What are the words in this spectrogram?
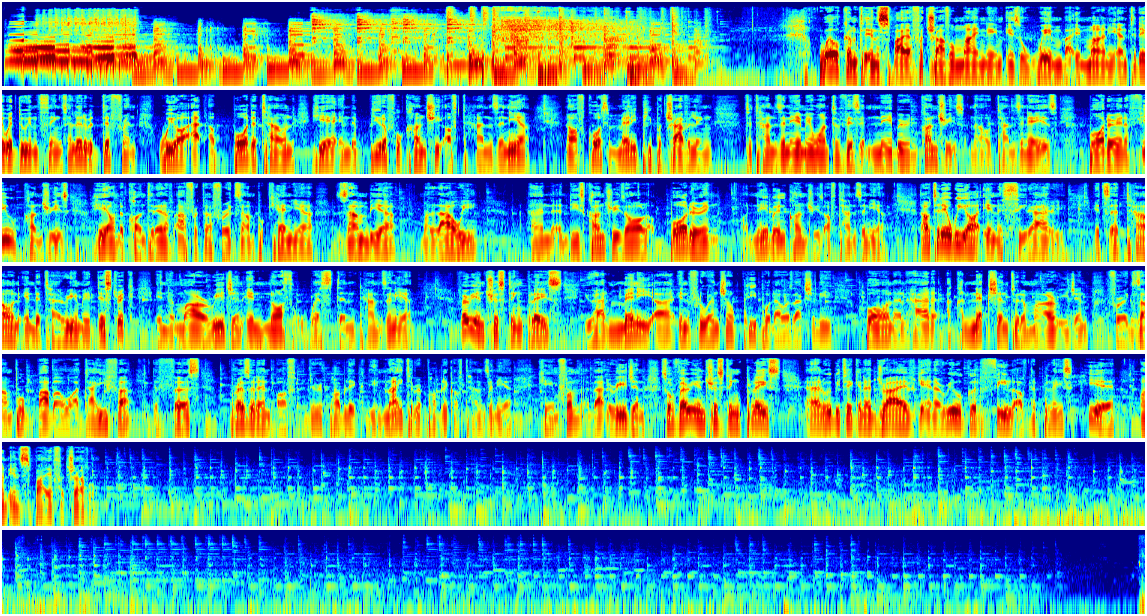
Welcome to Inspire for Travel. My name is Wimba Imani, and today we're doing things a little bit different. We are at a border town here in the beautiful country of Tanzania. Now, of course, many people traveling to Tanzania may want to visit neighboring countries. Now, Tanzania is bordering a few countries here on the continent of Africa, for example, Kenya, Zambia, Malawi, and, these countries all bordering or neighboring countries of Tanzania. Now, today we are in Sirari. It's a town in the Tarime district in the Mara region in northwestern Tanzania. Very interesting place. You had many uh, influential people that was actually born and had a connection to the Mara region. For example, Baba wa Taifa, the first president of the Republic, the United Republic of Tanzania, came from that region. So, very interesting place, and we'll be taking a drive, getting a real good feel of the place here on Inspire for Travel.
